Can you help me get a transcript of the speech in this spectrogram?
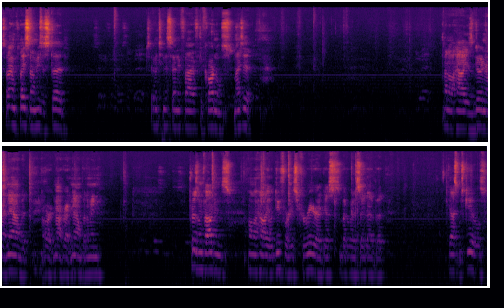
So I can play some. He's a stud. 17 to 75 for the Cardinals. Nice hit. I don't know how he's doing right now, but or not right now, but I mean, Prizm Falcons. I don't know how he'll do for his career. I guess is a better way to say that, but got some skills.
